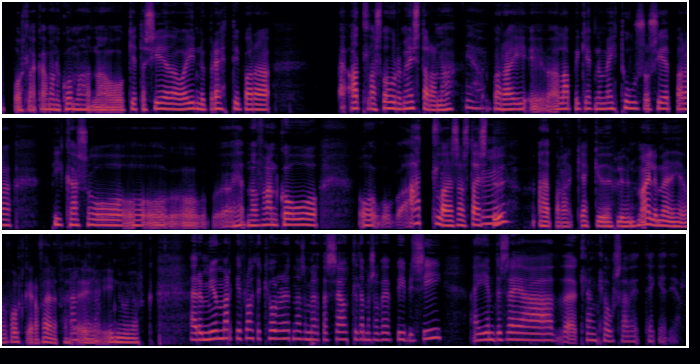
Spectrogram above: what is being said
opbóðslega gaman að koma þarna og geta séð á einu bretti bara alla stóru meistarana Já. bara í, að lappi gegnum eitt hús og séð bara Picasso og, og, og, og hérna Van Gogh og, og alla þessar stærstu Mm. er bara geggjuð upplifun mæli með því ef fólk er að færa það Algjörlega. í New York Það eru mjög margir flotti kjólar hérna sem er að sjá til dæmis á BBC en ég myndi segja að Glenn Close hafi tekið ár.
